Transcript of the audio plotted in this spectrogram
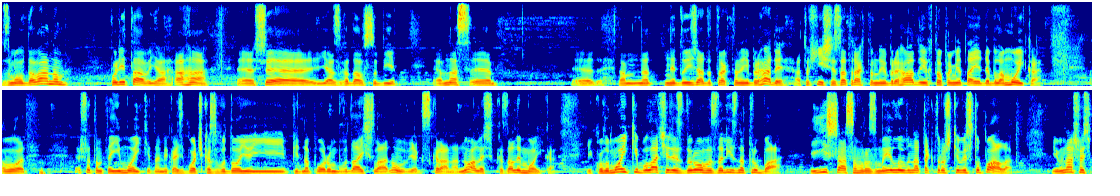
з Молдаваном. Політав я. Ага, е, ще я згадав собі. е, В нас е, там не доїжджав до тракторної бригади, а точніше за тракторною бригадою, хто пам'ятає, де була мойка. От. Що там тієї мойки? Там якась бочка з водою і під напором вода йшла, ну як з крана. Ну але ж казали мойка. І коло мойки була через дорогу залізна труба. Її з часом розмило, і вона так трошки виступала. І вона щось,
